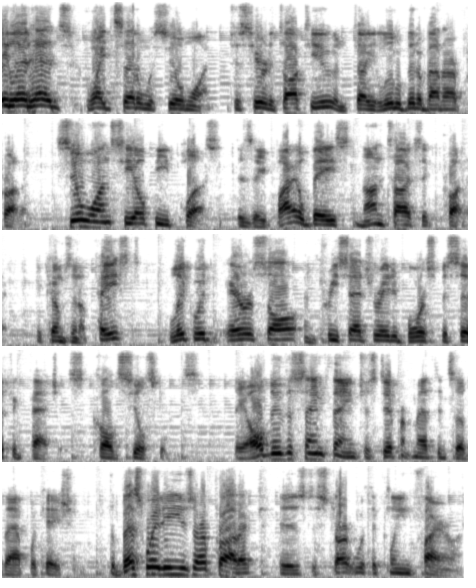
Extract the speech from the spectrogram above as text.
Hey, Leadheads, Dwight Settle with Seal One. Just here to talk to you and tell you a little bit about our product. Seal One CLP Plus is a bio based, non toxic product. It comes in a paste, liquid, aerosol, and pre-saturated bore specific patches called sealskins. They all do the same thing, just different methods of application. The best way to use our product is to start with a clean firearm.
